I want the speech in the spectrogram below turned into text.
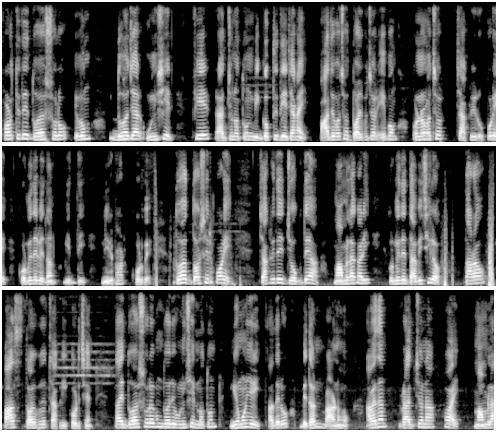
পরবর্তীতে দু হাজার ষোলো এবং দু হাজার উনিশের ফের রাজ্য নতুন বিজ্ঞপ্তি দিয়ে জানায়, পাঁচ বছর, দশ বছর এবং পনেরো বছর চাকরির উপরে কর্মীদের বেতন বৃদ্ধি নির্ভর করবে। দু হাজার দশের পরে চাকরিতে যোগ দেওয়া মামলাকারী কর্মীদের দাবি ছিল, তারাও পাঁচ, দশ বছর চাকরি করছেন। তাই দু হাজার ষোলো এবং দু হাজার উনিশের নতুন নিয়ম অনুযায়ী তাদেরও বেতন বাড়ানো হোক। আবেদন গ্রাহ্য না হওয়ায় মামলা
